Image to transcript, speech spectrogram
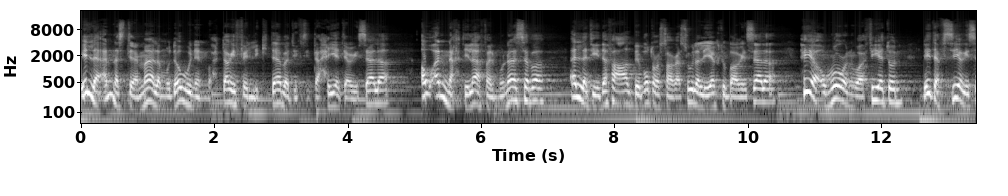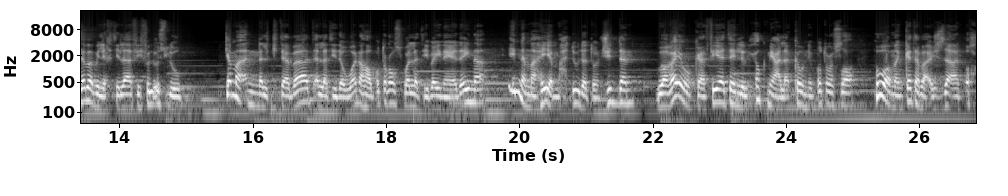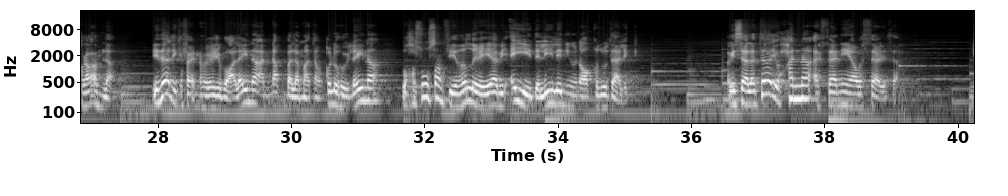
إلا أن استعمال مدون محترف لكتابة افتتاحية الرسالة أو أن اختلاف المناسبة التي دفعت ببطرس الرسول ليكتب الرسالة هي أمور وافية لتفسير سبب الاختلاف في الأسلوب كما أن الكتابات التي دونها بطرس والتي بين يدينا إنما هي محدودة جدا وغير كافية للحكم على كون بطرس هو من كتب أجزاء أخرى أم لا. لذلك فإنه يجب علينا أن نقبل ما تنقله إلينا وخصوصا في ظل غياب أي دليل يناقض ذلك. رسالتا يوحنا الثانية والثالثة.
